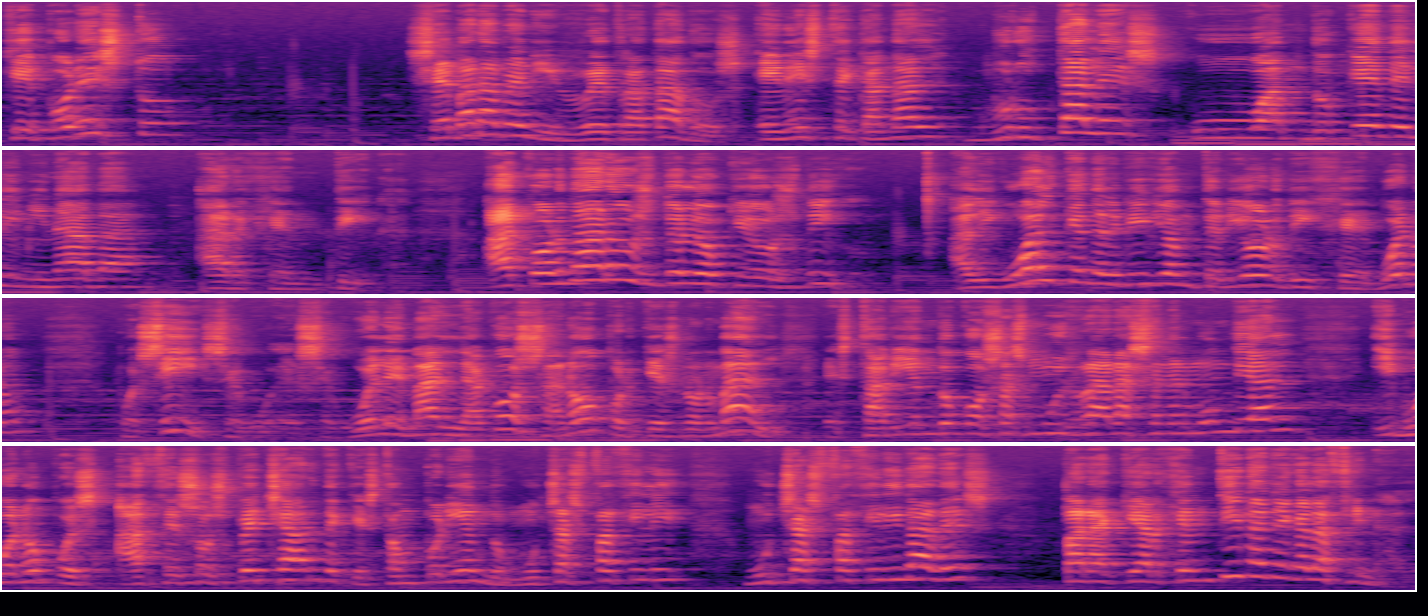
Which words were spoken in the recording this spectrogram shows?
que por esto se van a venir retratados en este canal brutales cuando quede eliminada Argentina. Acordaros de lo que os digo. Al igual que en el vídeo anterior dije, bueno, pues sí, se, huele mal la cosa, ¿no? Porque es normal, está viendo cosas muy raras en el Mundial y bueno, pues hace sospechar de que están poniendo muchas, facilidades para que Argentina llegue a la final.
